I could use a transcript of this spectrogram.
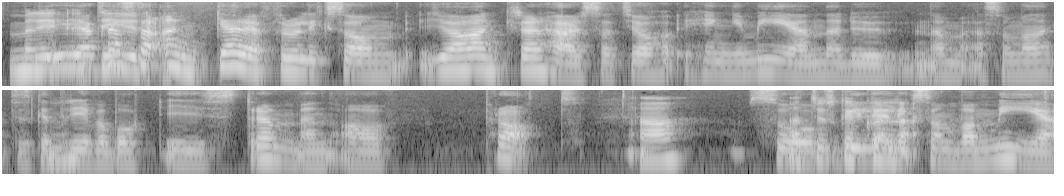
men det, jag det ju kastar det. ankare för att liksom, jag ankrar här så att jag hänger med när du, när man, alltså man inte ska Mm. driva bort i strömmen av prat. Ja, Så Att du ska vill jag kunna- liksom vara med.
